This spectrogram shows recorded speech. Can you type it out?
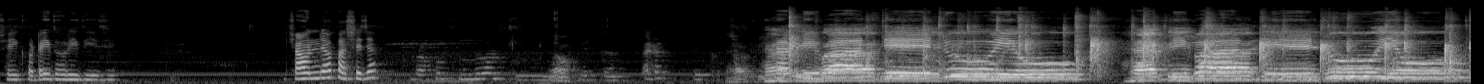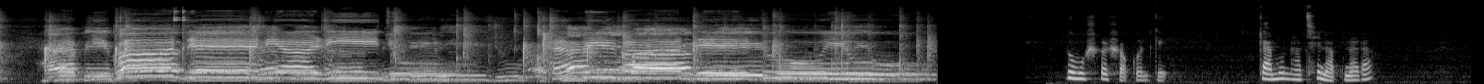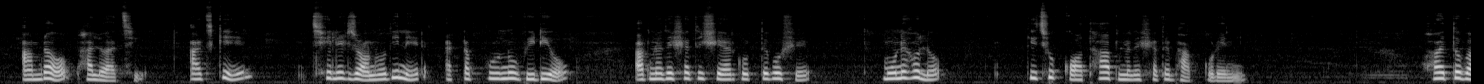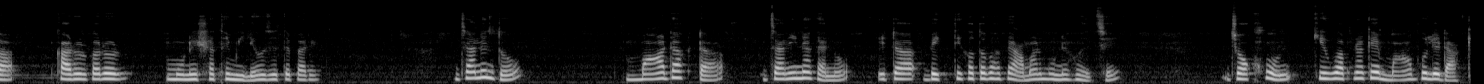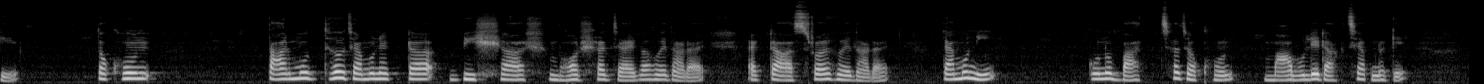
সেই কটাই ধরিয়ে দিয়েছি। শাওন যা পাশে যা। Happy birthday to you happy birthday to you happy birthday dear Riju happy birthday to you নমস্কার সকলকে। কেমন আছেন আপনারা? আমরাও ভালো আছি। আজকে ছেলের জন্মদিনের একটা পূর্ণ ভিডিও আপনাদের সাথে শেয়ার করতে বসে মনে হলো কিছু কথা আপনাদের সাথে ভাগ করে নিই। হয়তোবা কারোর কারোর মনের সাথে মিলেও যেতে পারে। জানেন তো, মা ডাকটা জানি না কেন এটা ব্যক্তিগতভাবে আমার মনে হয়েছে, যখন কেউ আপনাকে মা বলে ডাকে তখন তার মধ্যেও যেমন একটা বিশ্বাস, ভরসার জায়গা হয়ে দাঁড়ায়, একটা আশ্রয় হয়ে দাঁড়ায় তেমনই কোনো বাচ্চা যখন মা বলে ডাকছে আপনাকে,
